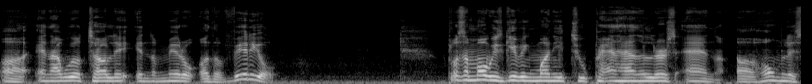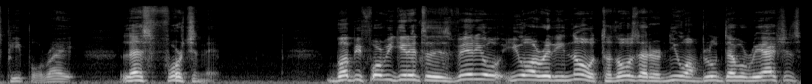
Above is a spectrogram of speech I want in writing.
uh, and I will tell it in the middle of the video. Plus, I'm always giving money to panhandlers and uh, homeless people, right? Less fortunate. But before we get into this video, you already know, to those that are new on Blue Devil Reactions,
